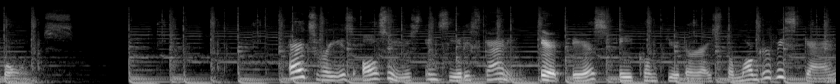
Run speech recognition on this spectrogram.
bones. X-ray is also used in CT scanning. It is a computerized tomography scan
